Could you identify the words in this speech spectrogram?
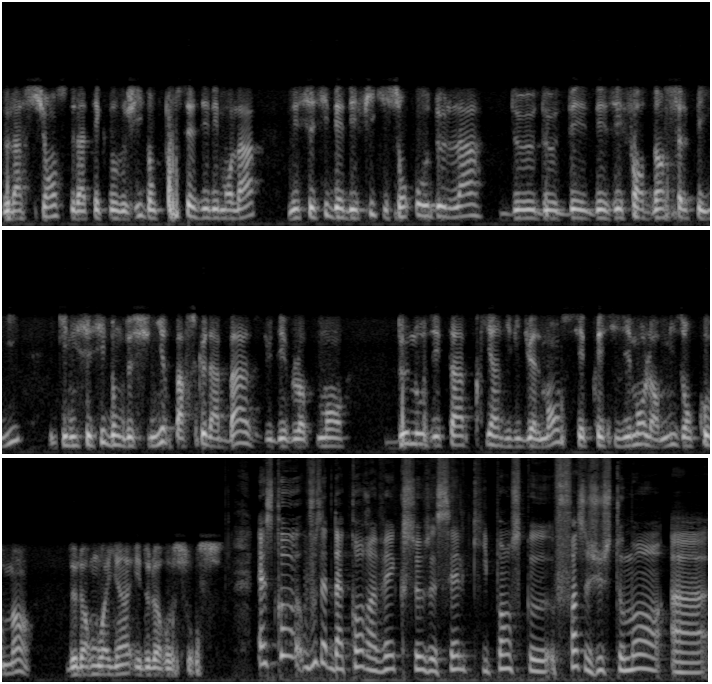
de la science, de la technologie. Donc tous ces éléments-là nécessitent des défis qui sont au-delà de, des, efforts d'un seul pays qui nécessite donc de s'unir parce que la base du développement de nos États pris individuellement, c'est précisément leur mise en commun de leurs moyens et de leurs ressources. Est-ce que vous êtes d'accord avec ceux et celles qui pensent que face justement à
